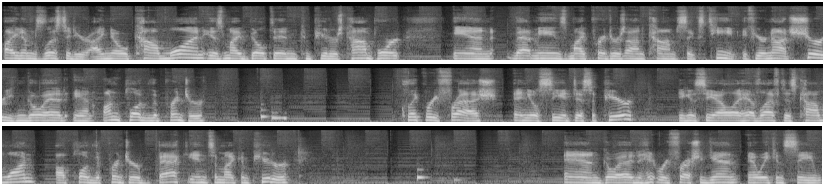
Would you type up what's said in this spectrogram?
items listed here. I know COM1 is my built-in computer's COM port and that means my printer's on COM16. If you're not sure, you can go ahead and unplug the printer click refresh and you'll see it disappear. You can see all I have left is COM1. I'll plug the printer back into my computer and go ahead and hit refresh again and we can see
